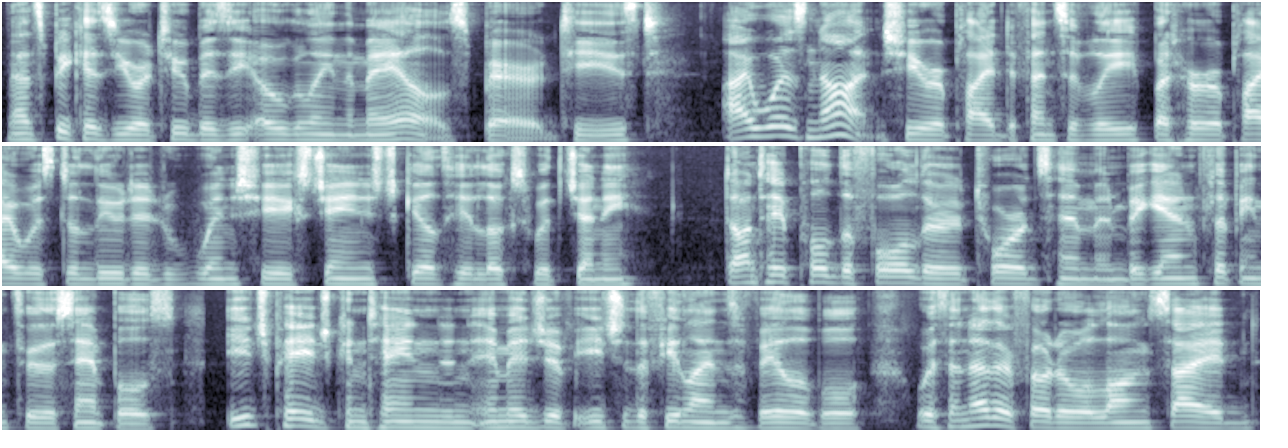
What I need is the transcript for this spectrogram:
That's because you were too busy ogling the males, Barrett teased. I was not, she replied defensively, but her reply was diluted when she exchanged guilty looks with Jenni. Dante pulled the folder towards him and began flipping through the samples. Each page contained an image of each of the felines available, with another photo alongside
